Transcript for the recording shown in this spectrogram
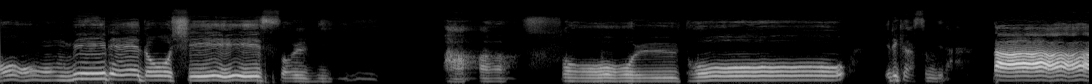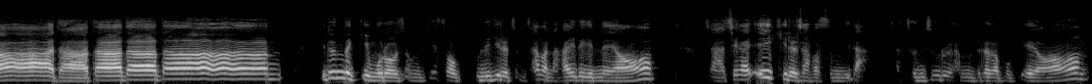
도미레 도시 솔미 파솔도 이렇게 왔습니다. 따다다다단 이런 느낌으로 좀 계속 분위기를 좀 잡아 나가야 되겠네요. 자, 제가 A 키를 잡았습니다. 자, 전주를 한번 들어가 볼게요.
